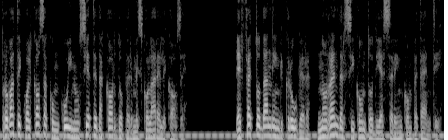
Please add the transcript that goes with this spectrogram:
trovate qualcosa con cui non siete d'accordo per mescolare le cose. Effetto Dunning-Kruger, non rendersi conto di essere incompetenti.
